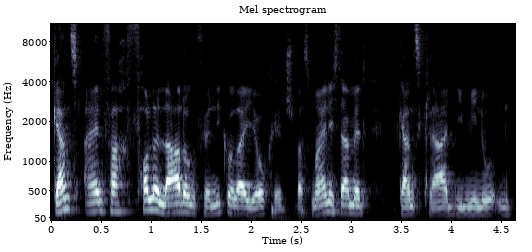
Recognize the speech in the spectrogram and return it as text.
ganz einfach volle Ladung für Nikola Jokic. Was meine ich damit? Ganz klar, die Minuten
